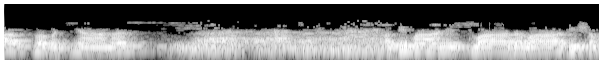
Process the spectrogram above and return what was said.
జీవావస్థాత్వజ్ఞాన అభిమానిత్వాదవాదిశం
